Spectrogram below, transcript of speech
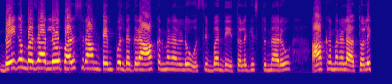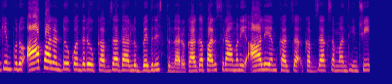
బేగం బజార్లో పరశురాం టెంపుల్ దగ్గర ఆక్రమణలను సిబ్బంది తొలగిస్తున్నారు. ఆక్రమణల తొలగింపును ఆపాలంటూ కొందరు కబ్జాదారులు బెదిరిస్తున్నారు. కాగా పరశురాముని ఆలయం కబ్జా- కబ్జాకు సంబంధించి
